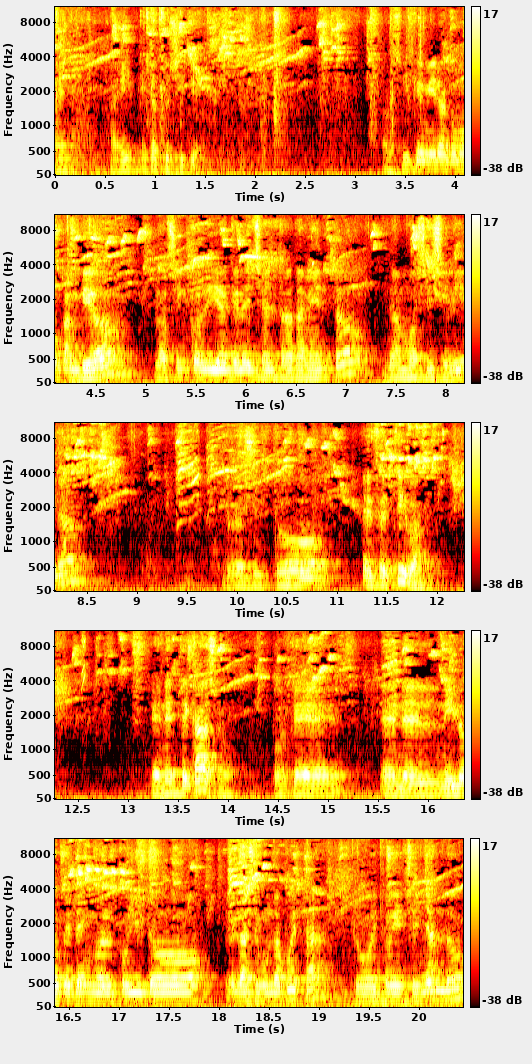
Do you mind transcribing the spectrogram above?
Venga. Ahí, deja tu sitio. Así que mira cómo cambió los cinco días que le eché el tratamiento de amoxicilina. Resultó efectiva. En este caso, porque en el nido que tengo el pollito en la segunda puesta, lo estoy enseñando,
